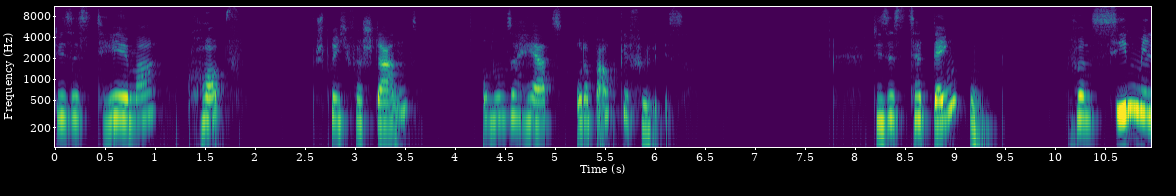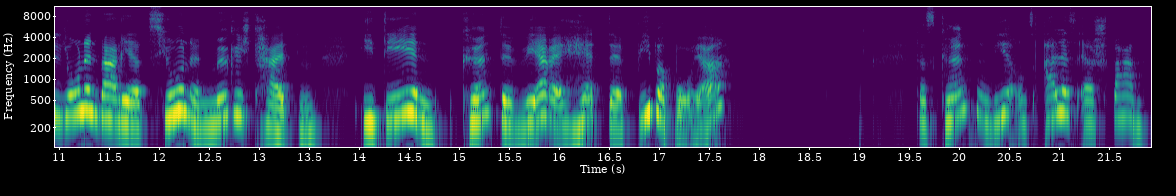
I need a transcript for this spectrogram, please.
dieses Thema Kopf, sprich Verstand und unser Herz oder Bauchgefühl ist. Dieses Zerdenken, von sieben Millionen Variationen, Möglichkeiten, Ideen, könnte, wäre, hätte, Bibabo, ja? Das könnten wir uns alles ersparen.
